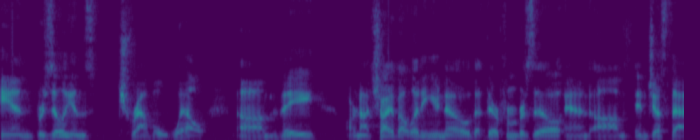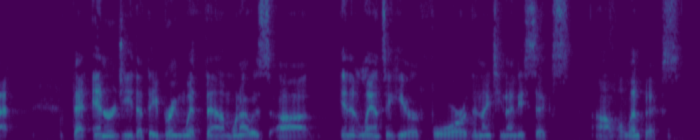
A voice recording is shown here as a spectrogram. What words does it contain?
and Brazilians travel well. Um, they are not shy about letting you know that they're from Brazil, and um, and just that that energy that they bring with them. When I was uh, in Atlanta here for the 1996 uh, Olympics,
